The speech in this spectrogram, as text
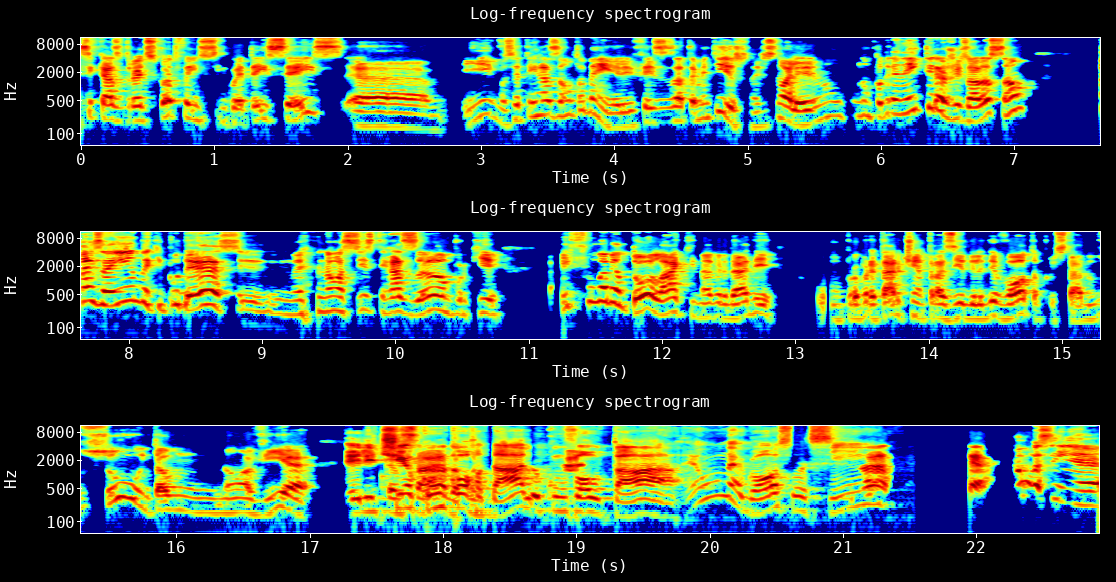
Esse caso do Dred Scott foi em 56, uh, eh, e você tem razão também, ele fez exatamente isso. Né? Ele disse, olha, ele não, não poderia nem ter ajuizado a ação, mas ainda que pudesse, né, não assiste razão, porque ele fundamentou lá que, na verdade, o proprietário tinha trazido ele de volta para o estado do sul, então não havia. Ele tinha concordado com voltar. É um negócio assim. É, então, assim, é,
